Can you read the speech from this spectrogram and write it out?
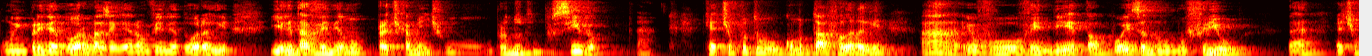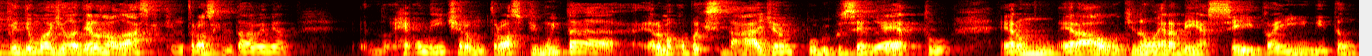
um empreendedor, mas ele era um vendedor ali e ele estava vendendo praticamente um produto impossível. Que é tipo tu, como tu estava falando ali, ah, eu vou vender tal coisa no, no frio, né? É tipo vender uma geladeira no Alasca, aquele troço que ele estava vendendo. Realmente era um troço de muita era uma complexidade, era um público seleto, era, um, era algo que não era bem aceito ainda, então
